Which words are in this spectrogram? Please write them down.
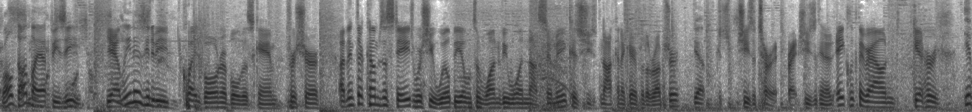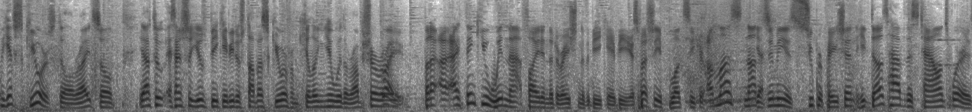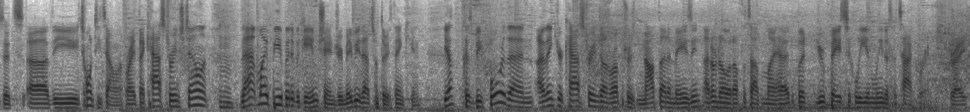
well done by FBZ. Yeah, Lina is going to be quite vulnerable this game, for sure. I think there comes a stage where she will be able to 1v1 Natsumi because she's not going to care for the rupture. Yep. 'Cause she's a turret, right? She's going to A-click the ground, get her... Yeah, but you have skewer still, right? So you have to essentially use BKB to stop that skewer from killing you with a rupture, right? right. But I, I think you win that fight in the duration of the BKB, especially if Bloodseeker... Unless Natsumi is super patient, he does have this talent, where is it? Uh, the 20 talent, right? The cast range talent. That might be a bit of a game changer. Maybe that's what they're thinking. Yeah. Because before then, I think your cast range on Rupture is not that amazing. I don't know it off the top of my head, but you're basically in Lina's attack range, right?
